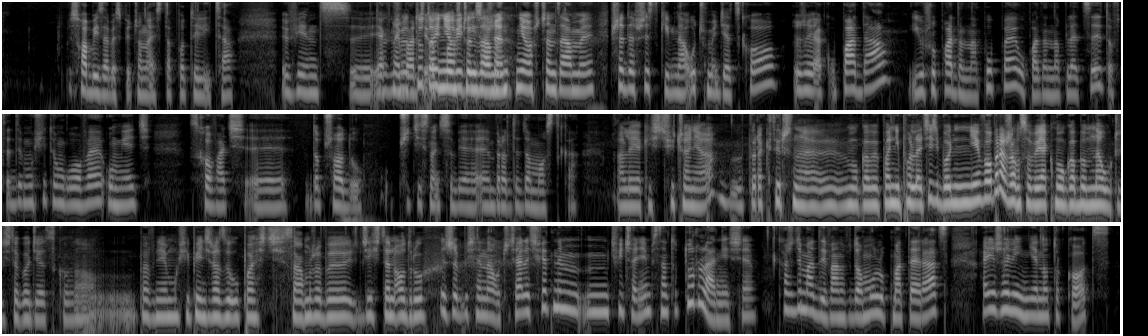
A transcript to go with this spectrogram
słabiej zabezpieczona jest ta potylica, więc y, jak Także najbardziej tutaj nie oszczędzamy. sprzęt nie oszczędzamy. Przede wszystkim nauczmy dziecko, że jak upada i już upada na pupę, upada na plecy, to wtedy musi tą głowę umieć schować y, do przodu, przycisnąć sobie y, brodę do mostka. Ale jakieś ćwiczenia praktyczne y, mogłaby pani polecić, bo nie wyobrażam sobie, jak mogłabym nauczyć tego dziecko. No, pewnie musi pięć razy upaść sam, żeby gdzieś ten odruch... żeby się nauczyć. Ale świetnym mm, ćwiczeniem jest na to turlanie się. Każdy ma dywan w domu lub materac, a jeżeli nie, no to koc.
